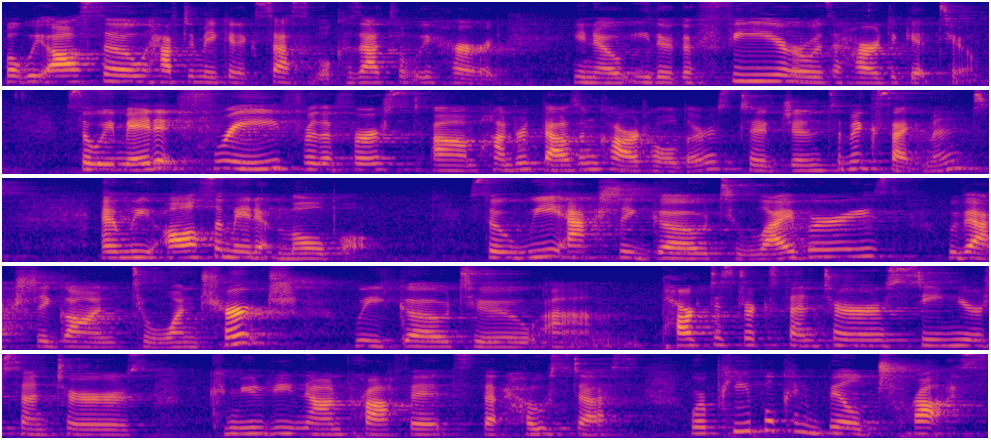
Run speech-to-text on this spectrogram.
but we also have to make it accessible because that's what we heard. You know, either the fee or was it hard to get to. So we made it free for the first um, 100,000 cardholders to generate some excitement. And we also made it mobile. So we actually go to libraries. We've actually gone to one church. We go to um, park district centers, senior centers, community nonprofits that host us, where people can build trust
